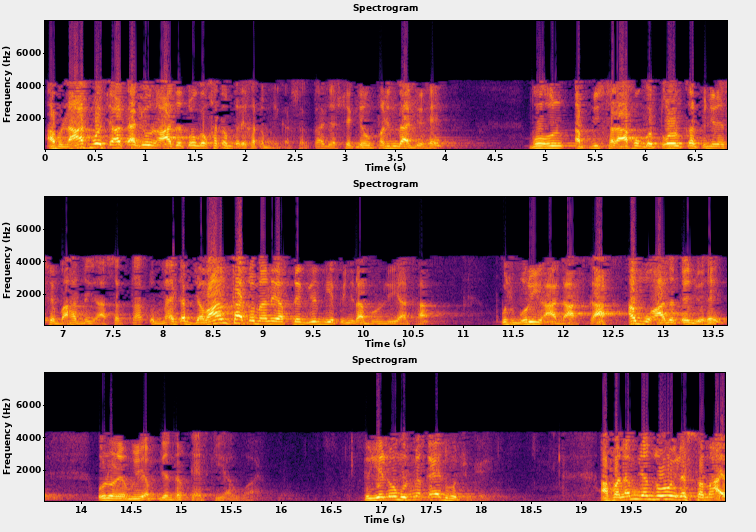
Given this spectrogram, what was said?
اب لاکھ وہ چاہتا ہے کہ ان عادتوں کو ختم کرے، ختم نہیں کر سکتا۔ جیسے کہ وہ پرندہ جو ہے، وہ اپنی سلاخوں کو توڑ کر پنجرے سے باہر نہیں آ سکتا۔ تو میں جب جوان تھا تو میں نے اپنے گرد یہ پنجرا بھول لیا تھا۔ کچھ بری عادات کا اب وہ عادتیں جو ہے، انہوں نے مجھے اپنے اندر قید کیا ہوا ہے۔ تو یہ لوگ ان میں قید ہو چکے ہیں۔ افلم جنزور سمائے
